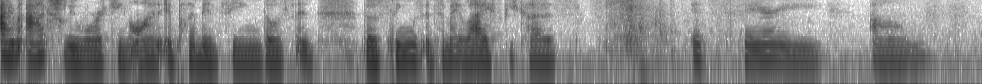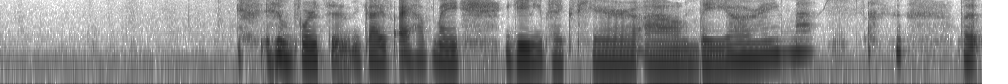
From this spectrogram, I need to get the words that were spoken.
I'm actually working on implementing those in those things into my life because it's very um important. Guys, I have my guinea pigs here. Um, they are a mess. but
